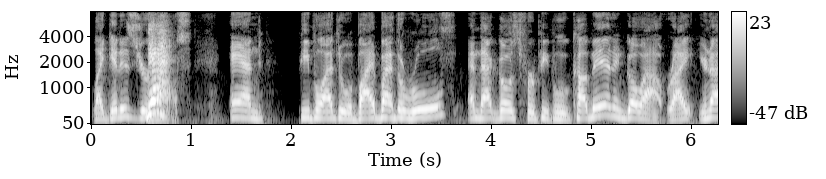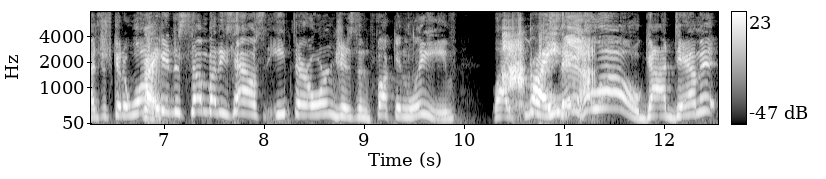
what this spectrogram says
Like it is your Yeah. house. And people have to abide by the rules, and that goes for people who come in and go out, right? You're not just gonna walk Right. into somebody's house, eat their oranges, and fucking leave. Like ah, Right. say hello, god damn it.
